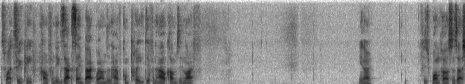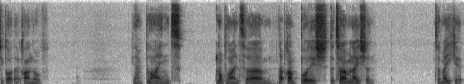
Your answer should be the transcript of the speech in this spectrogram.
It's why two people come from the exact same background and have completely different outcomes in life. You know, because one person's actually got that kind of, you know, blind, not blind, um, that kind of bullish determination to make it.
